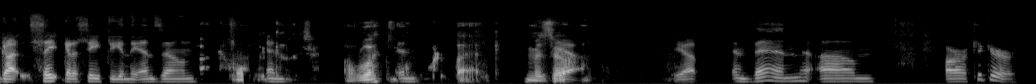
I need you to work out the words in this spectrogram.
Got sa- got a safety in the end zone. Oh my And- gosh. A rookie and- quarterback. Missouri. Yeah. Yep. And then um, our kicker,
